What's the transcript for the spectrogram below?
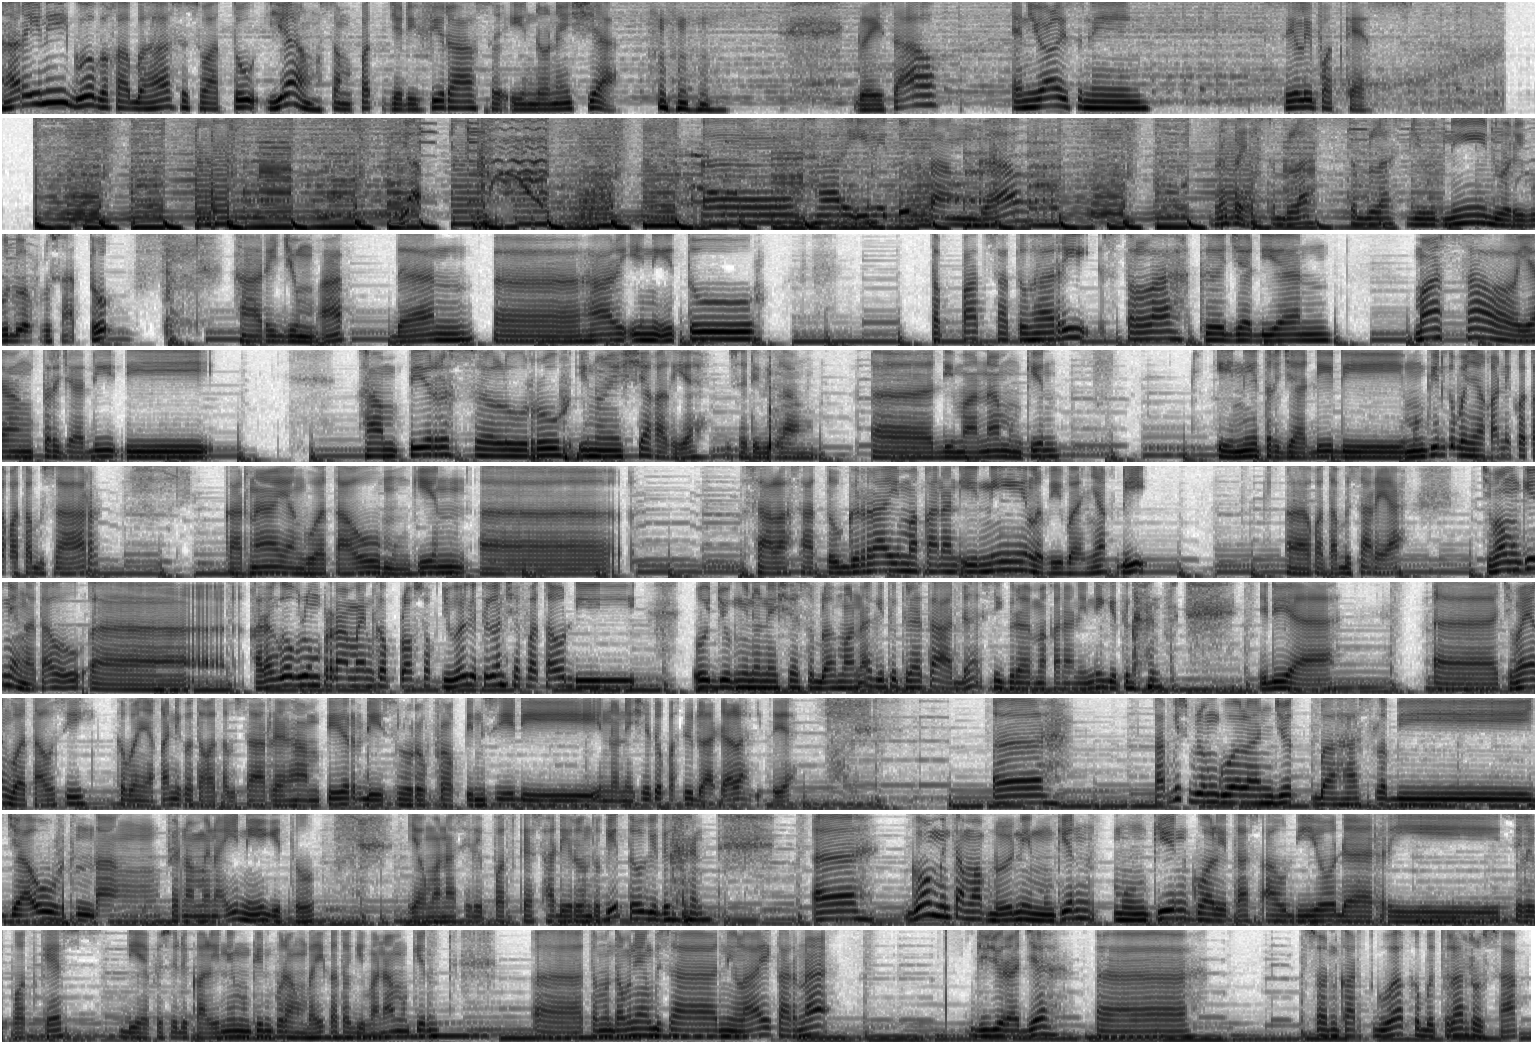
Hari ini gue bakal bahas sesuatu yang sempat jadi viral se-Indonesia. gue Isal, and you are listening Silly Podcast. Yap. Eh, hari ini tuh tanggal berapa ya? 11 11 Juni 2021 hari Jumat dan eh, hari ini itu tepat satu hari setelah kejadian massal yang terjadi di hampir seluruh Indonesia kali ya bisa dibilang. E, di mana mungkin ini terjadi di mungkin kebanyakan di kota-kota besar. Karena yang gue tahu mungkin e, salah satu gerai makanan ini lebih banyak di e, kota besar ya Cuma mungkin yang nggak tahu, uh, karena gue belum pernah main ke pelosok juga gitu kan. Siapa tahu di ujung Indonesia sebelah mana gitu ternyata ada si gerai makanan ini gitu kan. Jadi ya, uh, cuma yang gue tahu sih kebanyakan di kota-kota besar dan hampir di seluruh provinsi di Indonesia itu pasti udah ada lah gitu ya. Uh, tapi sebelum gue lanjut bahas lebih jauh tentang fenomena ini gitu, yang mana Silly Podcast hadir untuk itu gitu kan uh, gue minta maaf dulu nih. Mungkin mungkin kualitas audio dari Silly Podcast di episode kali ini mungkin kurang baik atau gimana. Mungkin uh, teman-teman yang bisa nilai karena jujur aja uh, sound card gue kebetulan rusak.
